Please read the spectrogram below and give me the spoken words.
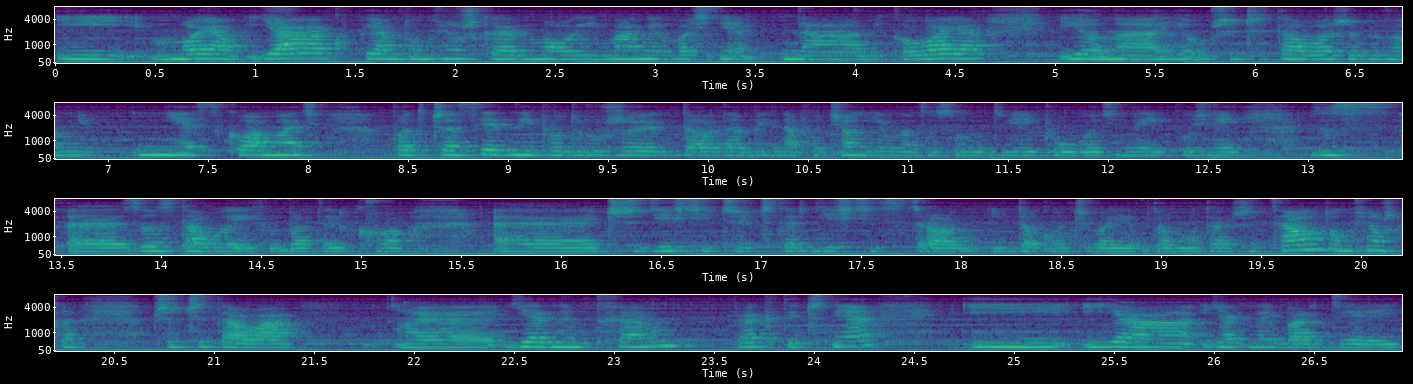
I moja, ja kupiłam tą książkę mojej mamie właśnie na Mikołaja i ona ją przeczytała, żeby Wam nie, nie skłamać. Podczas jednej podróży do Dublina pociągiem, no to są 2,5 godziny i później zos, e, zostało jej chyba tylko e, 30 czy 40 stron i dokończyła je w domu, także całą tą książkę przeczytała e, jednym tchem praktycznie. I, ja jak najbardziej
